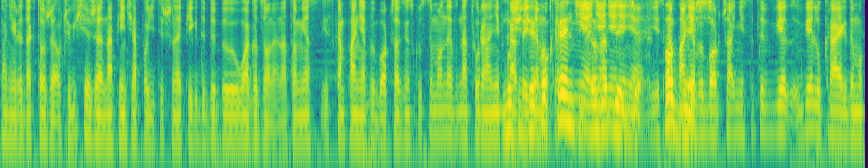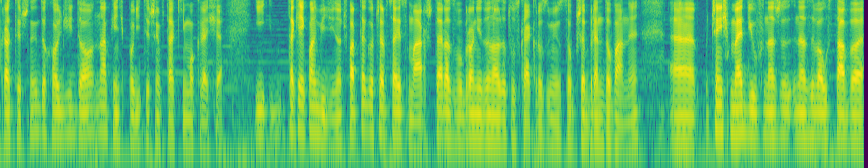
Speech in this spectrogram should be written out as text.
Panie redaktorze, oczywiście, że napięcia polityczne lepiej, gdyby były łagodzone. Natomiast jest kampania wyborcza, w związku z tym one w- naturalnie w Musicie podkręcić nie, to nie, nie, nie, nie. napięcie, Jest podnieść. kampania wyborcza i niestety w wiel- wielu krajach demokratycznych dochodzi do napięć politycznych w takim okresie. I tak jak pan widzi, no 4 czerwca jest marsz, teraz w obronie Donalda Tuska, jak rozumiem, został przebrandowany. E, część mediów nazy- nazywa ustawę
